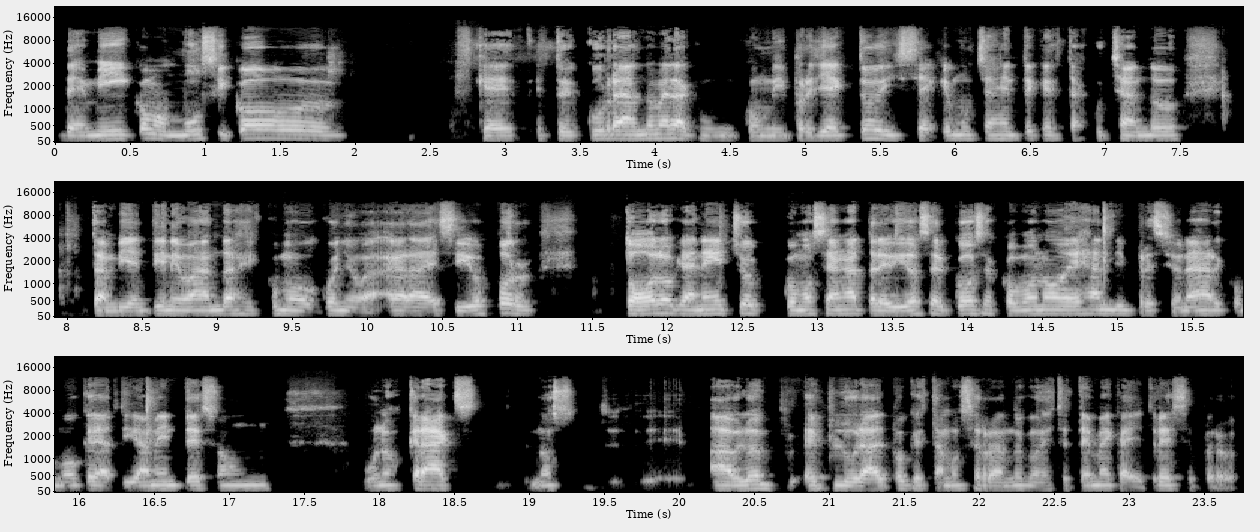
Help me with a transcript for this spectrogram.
de mí como músico que estoy currándomela con, con, mi proyecto y sé que mucha gente que está escuchando también tiene bandas, es como, coño, agradecidos por todo lo que han hecho, cómo se han atrevido a hacer cosas, cómo no dejan de impresionar, cómo creativamente son unos cracks nos, eh, hablo en, plural porque estamos cerrando con este tema de Calle 13, pero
